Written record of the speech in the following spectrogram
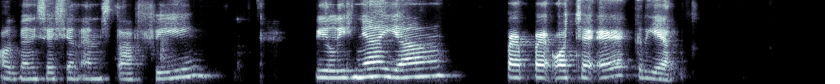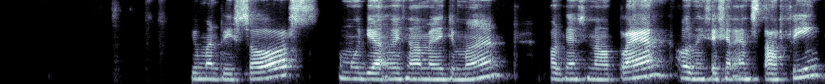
Organization and Staffing. Pilihnya yang PPOCE Create. Human Resource, kemudian Organizational Management, Organizational Plan, Organization and Staffing,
